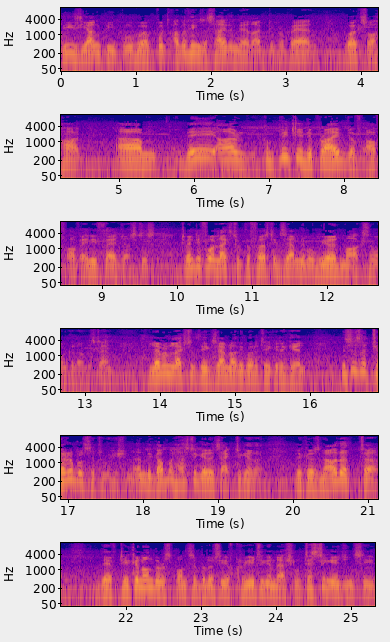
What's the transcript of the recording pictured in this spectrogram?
these young people who have put other things aside in their life to prepare and work so hard, um, they are completely deprived of, of, of any fair justice. 24 lakhs took the first exam, they were weird marks, no one could understand. 11 lakhs took the exam, now they've got to take it again. This is a terrible situation, and the government has to get its act together because now that uh, they have taken on the responsibility of creating a national testing agency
